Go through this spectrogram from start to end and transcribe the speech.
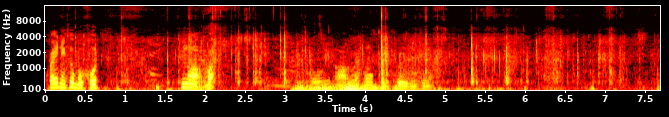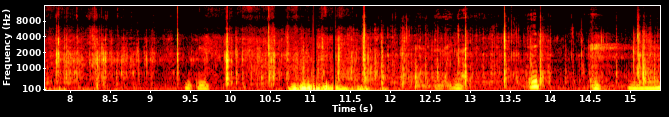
ไว้นี่คือบุคุดงอกบ่โอ้ย ออกแล้วหูปืนปืนจริงๆนะอึ๊บอืม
